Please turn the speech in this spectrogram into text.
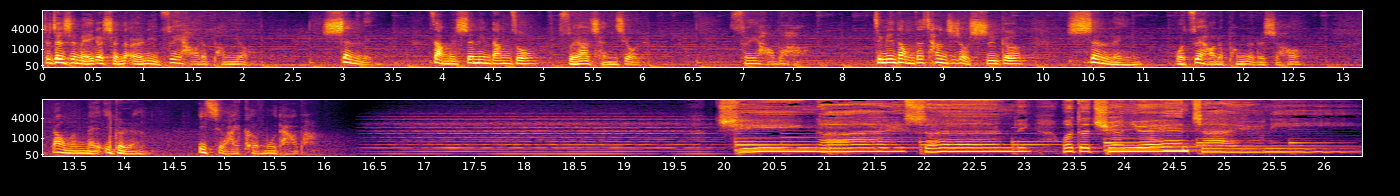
这正是每一个神的儿女最好的朋友，圣灵，在我们生命当中所要成就的。所以好不好？今天当我们在唱这首诗歌，圣灵。我最好的朋友的时候，让我们每一个人一起来渴慕他吧。亲爱神灵，我的全源在于你，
